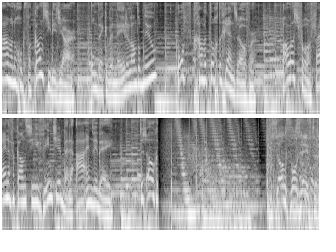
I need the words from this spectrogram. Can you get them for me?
Gaan we nog op vakantie dit jaar? Ontdekken we Nederland opnieuw? Of gaan we toch de grens over? Alles voor een fijne vakantie vind je bij de ANWB. Dus ook... Zandvoort heeft het.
